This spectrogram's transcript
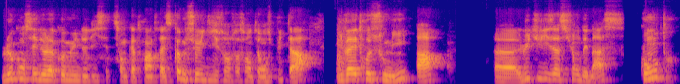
le Conseil de la Commune de 1793, comme celui de 1871 plus tard, il va être soumis à l'utilisation des masses contre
